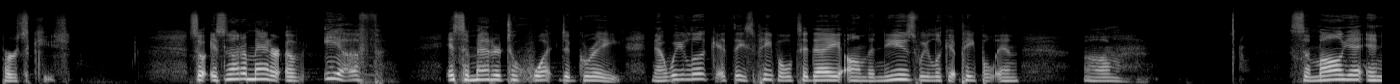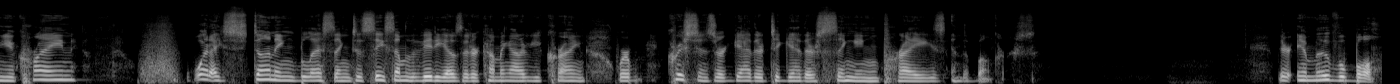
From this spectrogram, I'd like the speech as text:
Persecution. So it's not a matter of if, it's a matter to what degree. Now, we look at these people today on the news, we look at people in um, Somalia, in Ukraine. What a stunning blessing to see some of the videos that are coming out of Ukraine where Christians are gathered together singing praise in the bunkers. They're immovable.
